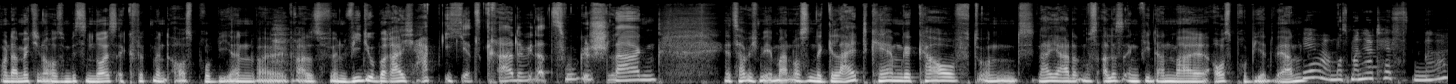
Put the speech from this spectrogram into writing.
und da möchte ich noch so ein bisschen neues Equipment ausprobieren, weil gerade so für den Videobereich habe ich jetzt gerade wieder zugeschlagen. Jetzt habe ich mir immer noch so eine Glidecam gekauft und naja, das muss alles irgendwie dann mal ausprobiert werden. Ja, muss man ja testen, ne?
